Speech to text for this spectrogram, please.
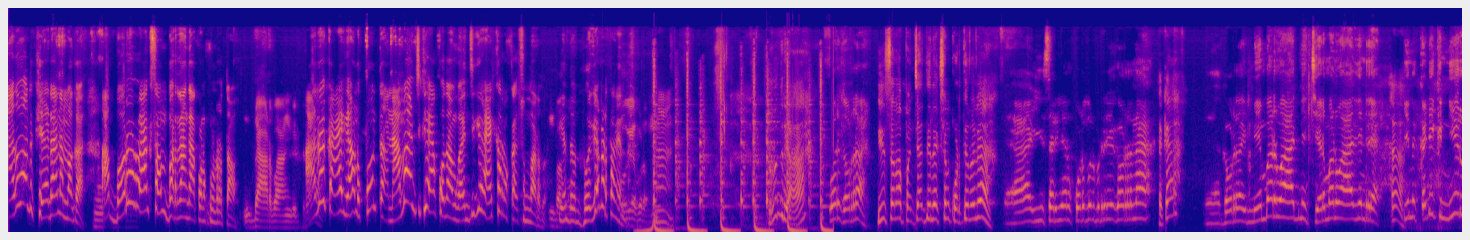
ಅದು ಒಂದು ಕೇಡ ನಮಗ. ಆ ಬರೋ ರಾಕ್ ಸಮ್ ಬರ್ದಂಗ ಹಾಕೊಂಡ್ ಕುಂಡಿರ್ತಾವ ಅದಕ್ಕಾಗಿ ಅವ್ನು ಕುಂತ ನಮ್ಮ ಅಂಜಿಕೆ ಹಾಕೋದ ನಮ್ಗ. ಅಂಜಿಕೆ ಹಾಕ ರೊಕ್ಕ ಸುಮ್ ಮಾಡುದು. ಇಂದ ಹೋಗೇ ಬಿಡ್ತಾನೆ. ಹ್ಮ್. ರುದ್ರ್ಯ? ಓರಿ ಗೌಡ್ರ. ಈ ಸಲ ಪಂಚಾಯತ್ ಎಲೆಕ್ಷನ್ ಕೊಡ್ತಿರಲ್ಲ? ಈ ಸರಿ ಏನು ಕೊಡುದಿಲ್ಲ ಬಿಡ್ರಿ ಗೌಡ್ರನ. ಯಾಕ? ಗೌಡ್ರ ಮೆಂಬರ್ ಆದ್ನಿ ಚೇರ್ಮನ್ ಆದಿನ್ರಿ ಇನ್ನು ಕಡಿಕ್ ನೀರ್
